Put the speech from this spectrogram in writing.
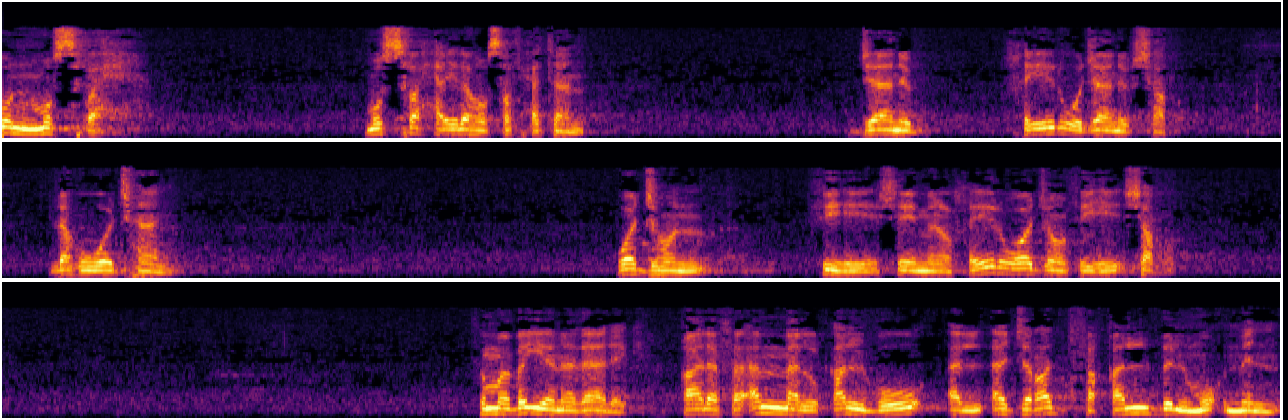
مصفح. مصفح أي له صفحتان. جانب خير وجانب شر. له وجهان. وجه فيه شيء من الخير ووجه فيه شر. ثم بين ذلك قال فأما القلب الأجرد فقلب المؤمن.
